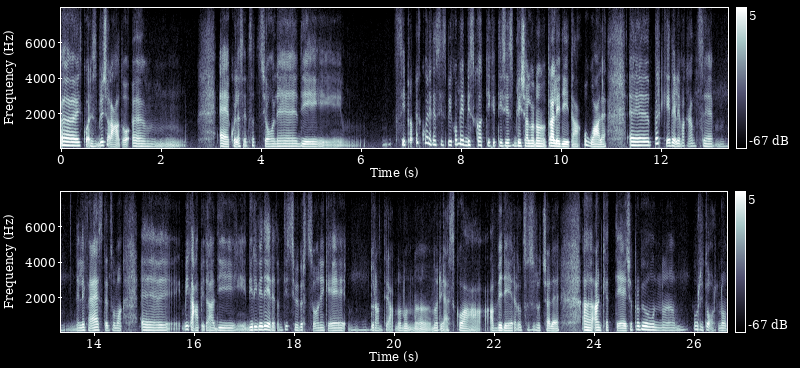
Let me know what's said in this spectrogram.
Eh, il cuore sbriciolato ehm, è quella sensazione di... Sì, proprio il cuore che si sbriciola, come i biscotti che ti si sbriciolano tra le dita, uguale. Eh, perché nelle vacanze, mh, nelle feste, insomma, eh, mi capita di, di rivedere tantissime persone che mh, durante l'anno non, non riesco a, a vedere. Non so se succede a- anche a te, c'è proprio un, un ritorno,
